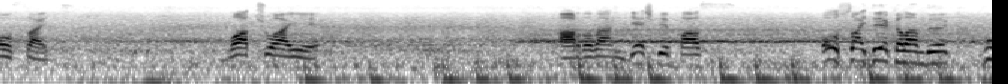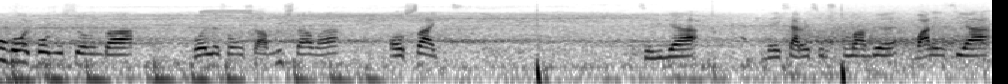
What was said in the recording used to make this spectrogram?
offside. Batshuayi. Arda'dan geç bir pas. Offside'e yakalandık. Bu gol pozisyonunda. Golle sonuçlanmıştı ama offside. Sevilla direkt serbest vuruş kullandı. Valencia,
